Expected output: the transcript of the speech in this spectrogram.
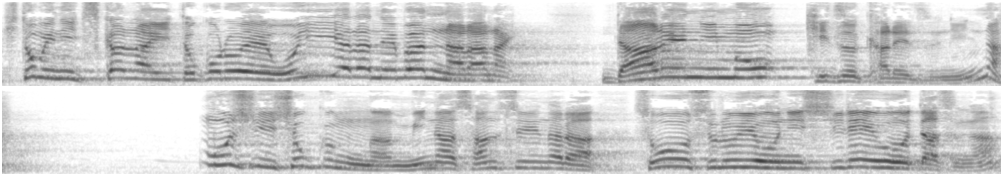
人目につかないところへ追いやらねばならない。誰にも気づかれずにな。もし諸君が皆賛成なら、そうするように指令を出すが。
